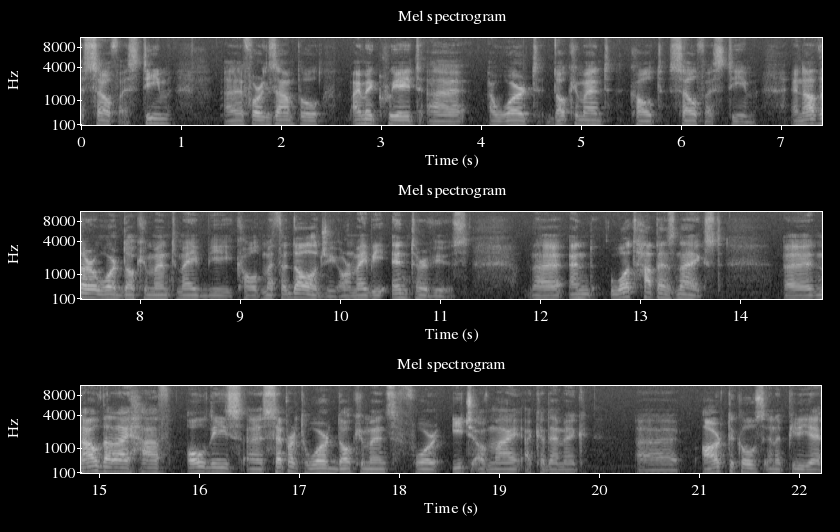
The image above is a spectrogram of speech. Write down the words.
self-esteem. Uh, for example, I may create a, a Word document called self-esteem. Another Word document may be called methodology or maybe interviews. and what happens next? Uh, now that I have all these uh, separate Word documents for each of my academic uh, articles in a PDF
